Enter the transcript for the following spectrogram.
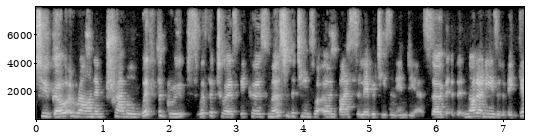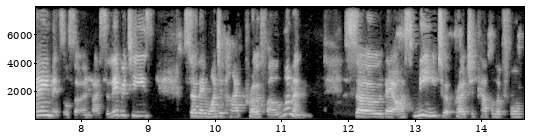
to go around and travel with the groups, with the tours, because most of the teams were owned by celebrities in India. So not only is it a big game, it's also owned by celebrities. So they wanted high profile women. So they asked me to approach a couple of former.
